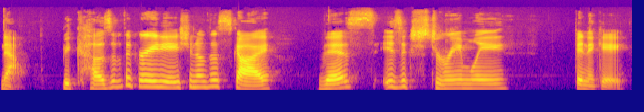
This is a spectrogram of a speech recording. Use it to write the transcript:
Now, because of the gradation of the sky, this is extremely finicky.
